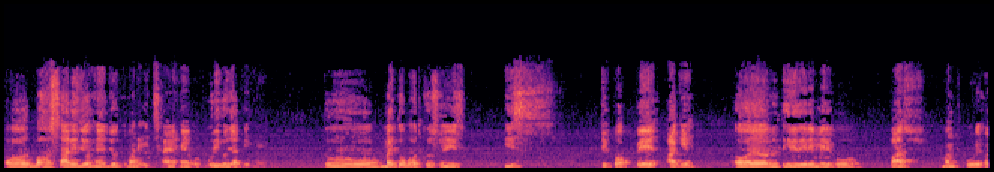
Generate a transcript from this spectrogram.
और बहुत सारे जो हैं, जो तुम्हारी इच्छाएँ हैं, वो पूरी हो जाती हैं। तो मैं तो बहुत खुश हूँ इस इस टिकटॉक पे आके और धीरे धीरे मेरे को पाँच मंथ पूरे हो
